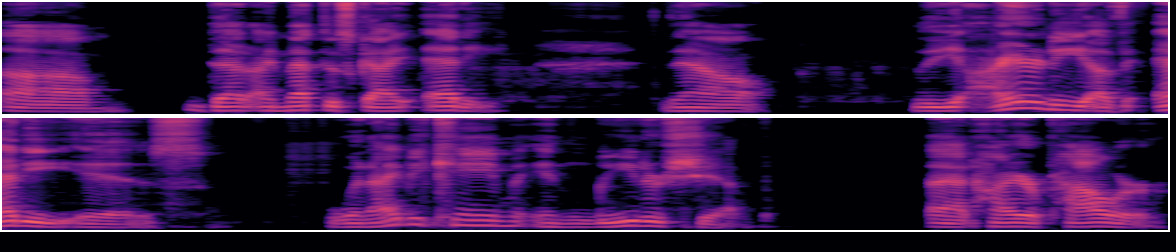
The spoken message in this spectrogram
um, that I met this guy, Eddie. Now, the irony of Eddie is when I became in leadership at higher power,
